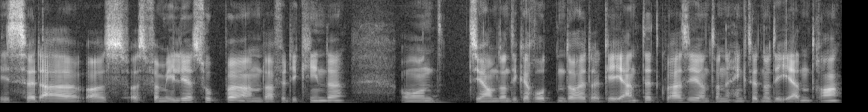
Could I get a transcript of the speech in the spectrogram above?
ist halt auch als, als Familie super und auch für die Kinder. Und sie haben dann die Karotten da halt geerntet quasi und dann hängt halt nur die Erden dran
